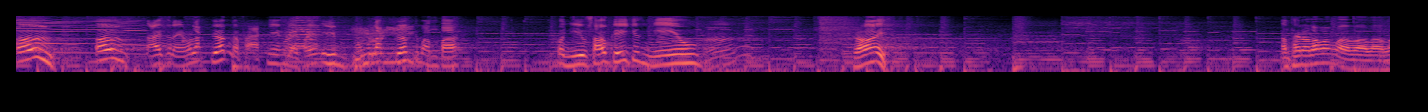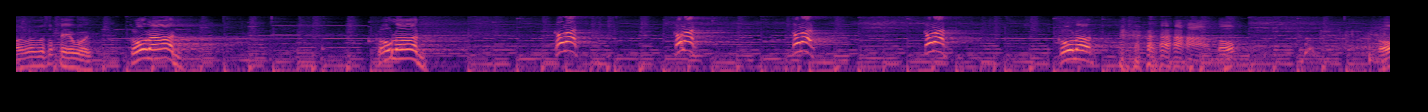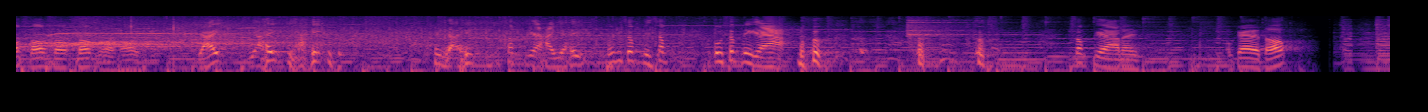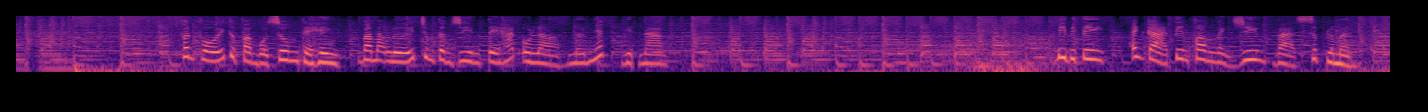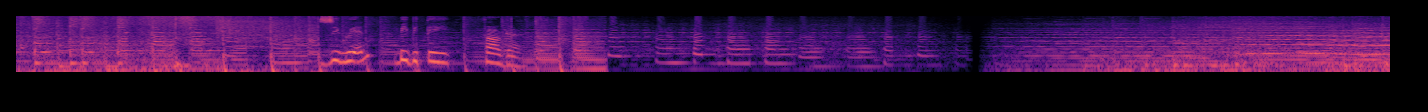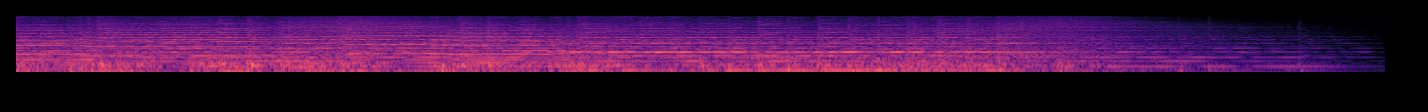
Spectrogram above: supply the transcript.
ừ ừ. Tại cái này nó lắc rớt là phạt nha cái này phải im không có lắc rớt cái banh ta. Có nhiều 6 kg chứ nhiều. Rồi anh thấy nó lắc lắc là là, là, là, nó sắp heo rồi. Cố lên! Cố lên! Cố lên! Cố lên! Cố lên! Cố lên! Cố lên! Tốt. Tốt tốt tốt tốt rồi thôi. Dậy dậy dậy dậy sắp gà vậy. Muốn sắp đi sắp muốn sắp đi gà. Sắp gà này. Ok tốt Phân phối thực phẩm bổ sung thể hình và mạng lưới trung tâm gym THOL lớn nhất Việt Nam. BBT, anh cả tiên phong ngành gym và supplement. Duy Nguyễn, BBT Founder.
